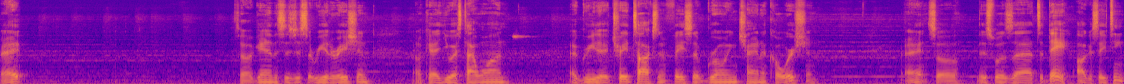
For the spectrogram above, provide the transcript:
right? So again, this is just a reiteration. Okay, U.S. Taiwan agree to trade talks in face of growing China coercion. Right. So this was uh, today, August 18th.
